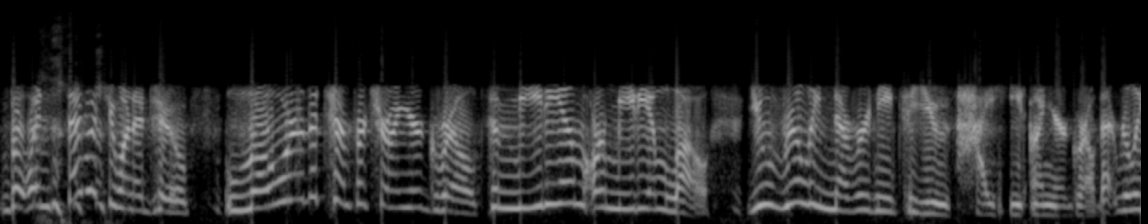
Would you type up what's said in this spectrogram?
but you want do, lower the temperature on your grill to medium or medium low. You really never need to use high heat on your grill. That really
